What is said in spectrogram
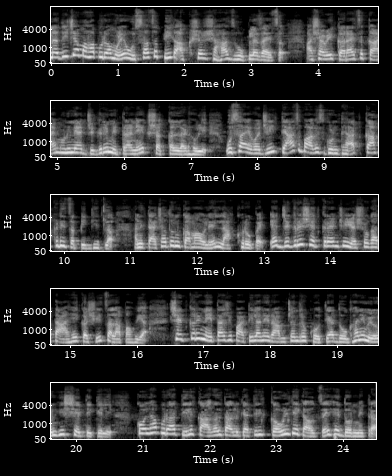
नदीच्या महापुरामुळे ऊसाचं पीक अक्षरशः झोपलं जायचं. अशा वेळी करायचं काय म्हणून या जिगरी मित्राने एक शक्कल लढवली. ऊसाऐवजी त्याच बावीस गुंठ्यात काकडीचं पीक घेतलं आणि त्याच्यातून कमावले लाखो रुपये. या जिगरी शेतकऱ्यांची यशोगाथा आहे कशी? चला पाहूया. शेतकरी नेताजी पाटील आणि रामचंद्र खोत या दोघांनी मिळून ही शेती केली. कोल्हापुरातील कागल तालुक्यातील कौलके गावचे हे दोन मित्र.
